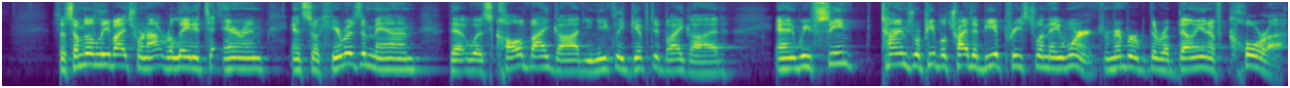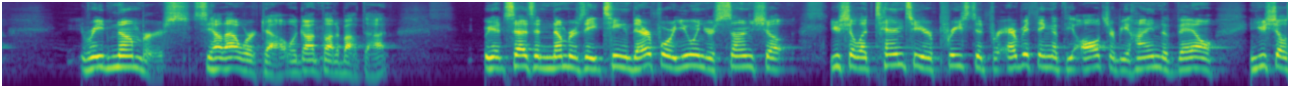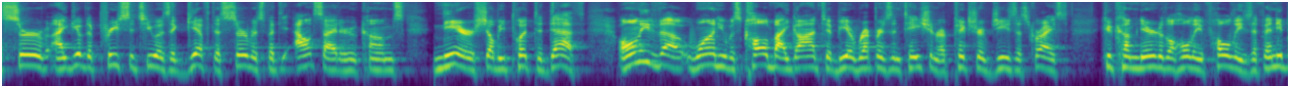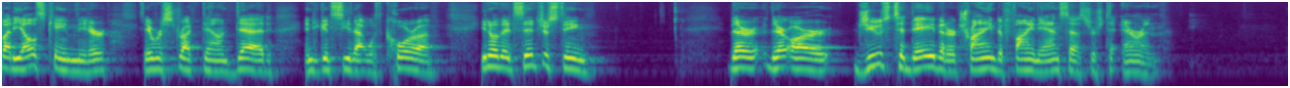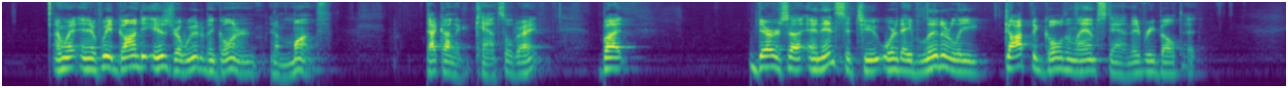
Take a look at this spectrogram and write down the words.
So some of the Levites were not related to Aaron. And so here was a man that was called by God, uniquely gifted by God. And we've seen times where people tried to be a priest when they weren't. Remember the rebellion of Korah. Read Numbers, see how that worked out, what God thought about that. It says in Numbers 18, therefore you and your sons shall you shall attend to your priesthood for everything at the altar behind the veil, and you shall serve. I give the priesthood to you as a gift, a service, but the outsider who comes near shall be put to death. Only the one who was called by God to be a representation or a picture of Jesus Christ could come near to the Holy of Holies. If anybody else came near, they were struck down dead. And you can see that with Korah. You know, that's interesting. There, there are Jews today that are trying to find ancestors to Aaron. I went, and if we had gone to Israel, we would have been going in, in a month. That kind of canceled, right? But there's a, an institute where they've literally got the golden lampstand, they've rebuilt it.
